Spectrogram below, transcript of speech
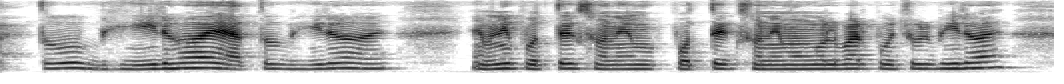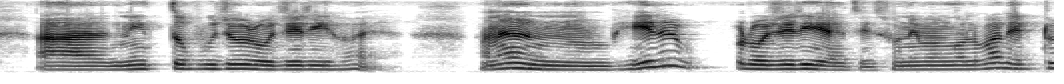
এত ভিড় হয়, এত ভিড় হয়। এমনি প্রত্যেক শনি প্রত্যেক শনি মঙ্গলবার প্রচুর ভিড় হয় আর নিত্য পুজো রোজেরই হয়। মানে ভিড় রোজেরই আছে, শনি মঙ্গলবার একটু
